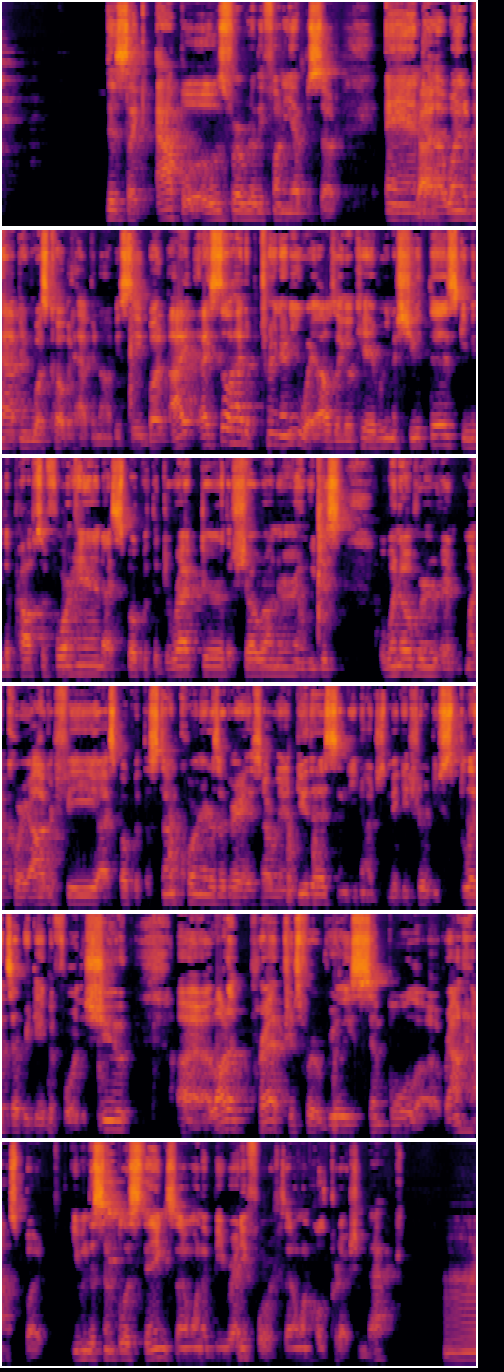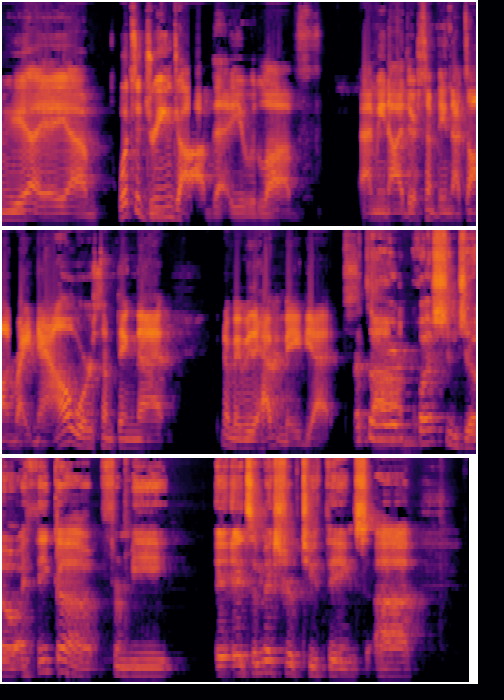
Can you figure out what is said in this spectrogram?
this like apple. It was for a really funny episode, and uh, what ended up happening was COVID happened, obviously. But I, I still had to train anyway. I was like, okay, we're going to shoot this. Give me the props beforehand. I spoke with the director, the showrunner, and we just went over my choreography. I spoke with the stunt coordinators. Like, okay, this is how we're going to do this, and you know, just making sure to do splits every day before the shoot. Uh, a lot of prep just for a really simple uh, roundhouse, but even the simplest things I want to be ready for because I don't want to hold production back. Mm, yeah, yeah, yeah. What's a dream job that you would love? I mean, either something that's on right now or something that you know maybe they haven't made yet. That's a hard Um, question, Joe. I think uh, for me, it, it's a mixture of two things. Uh,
